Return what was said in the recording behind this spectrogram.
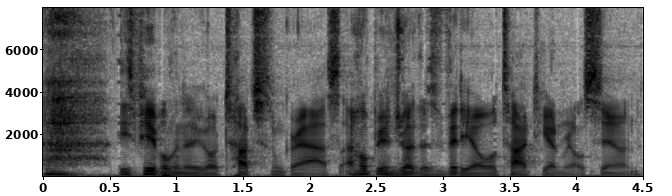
these people need to go touch some grass. I hope you enjoyed this video. We'll talk to you again real soon.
